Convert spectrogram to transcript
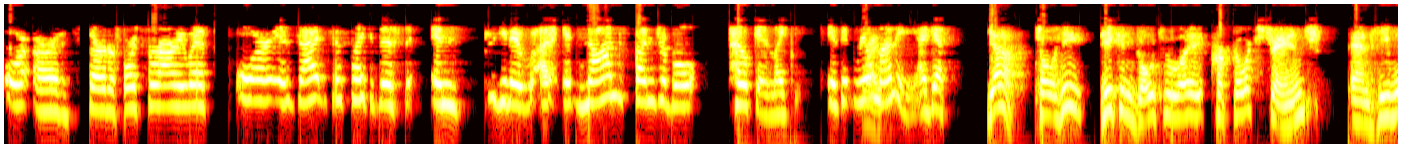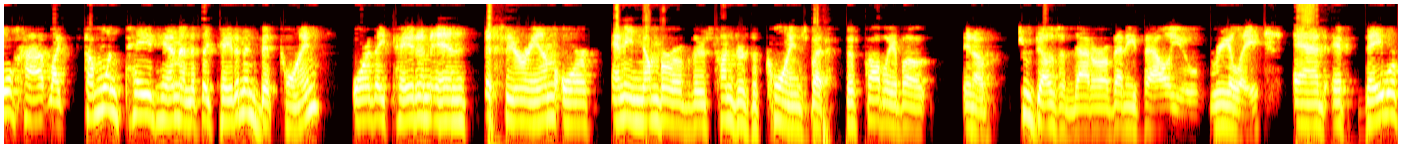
or, or a third or fourth Ferrari with? Or is that just like this in you know, a, a non-fungible token? Like, is it real Right. money? I guess. Yeah. So he, he can go to a crypto exchange and he will have like someone paid him and if they paid him in Bitcoin or they paid him in Ethereum or any number of, there's hundreds of coins, but there's probably about, you know, two dozen that are of any value really. And if they were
